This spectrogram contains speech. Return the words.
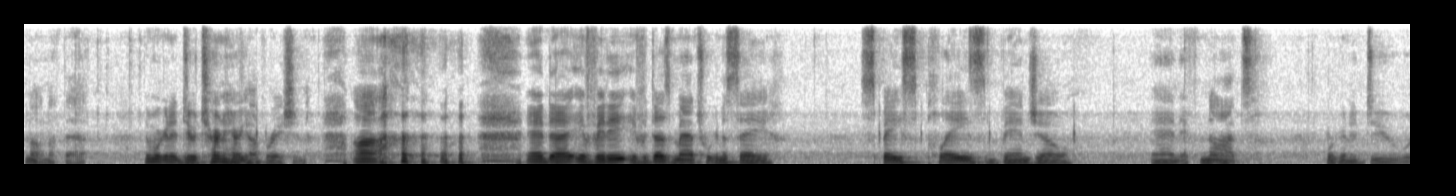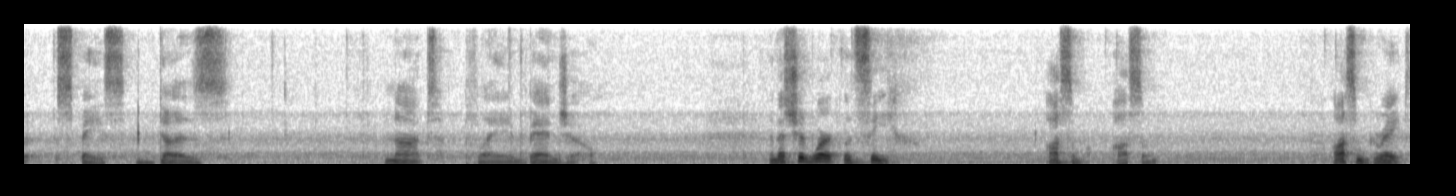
no, not that. Then we're going to do a ternary operation, uh, and uh, if it if it does match, we're going to say space plays banjo, and if not, we're going to do space does not play banjo. And that should work. Let's see. Awesome. Awesome. Awesome. Great.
